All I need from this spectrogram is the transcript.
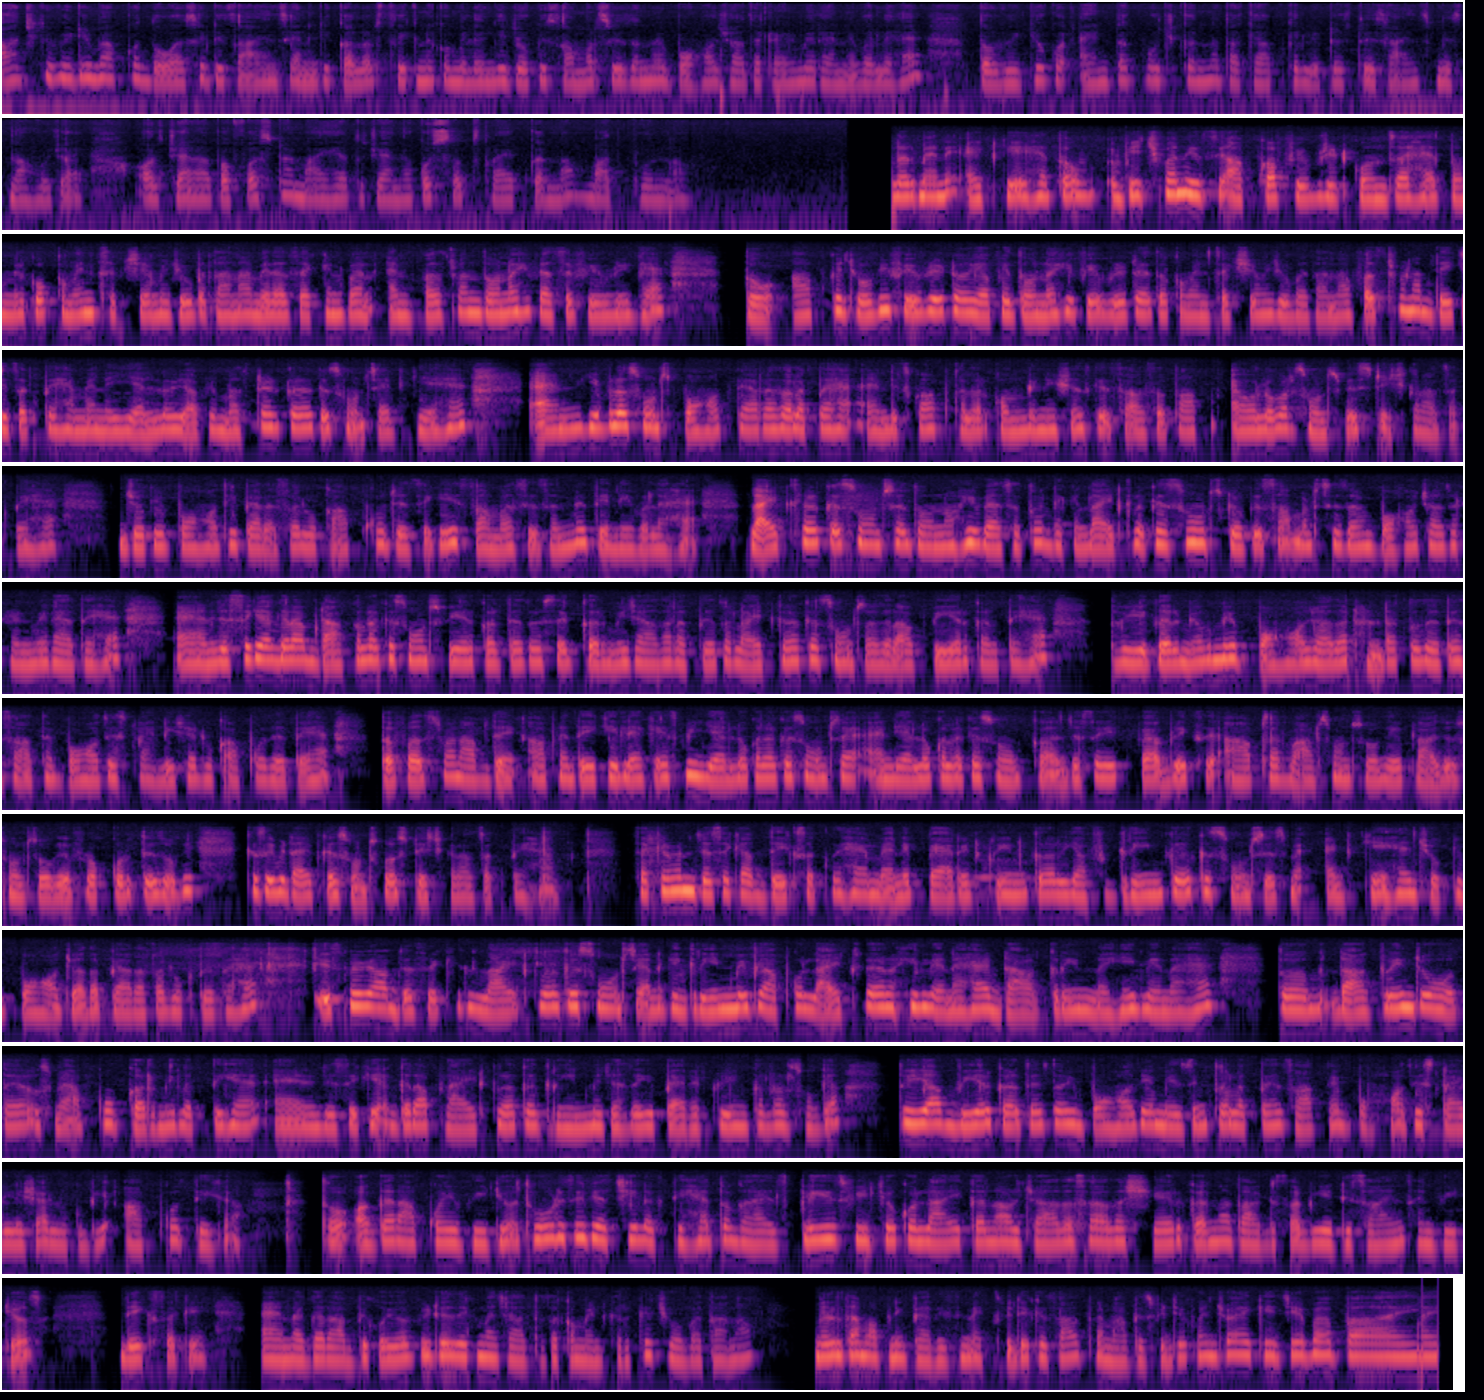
आज की वीडियो में आपको दो ऐसे डिज़ाइंस यानी कि कलर सीखने को मिलेंगे जो कि समर सीज़न में बहुत ज़्यादा ट्रेंड में रहने वाले हैं। तो वीडियो को एंड तक वॉच करना ताकि आपके लेटेस्ट डिज़ाइंस मिस ना हो जाए। और चैनल पर फ़र्स्ट टाइम आए हैं तो चैनल को सब्सक्राइब करना मत भूलना। कलर मैंने ऐड किए हैं तो विच वन इज़ आपका फेवरेट कौन सा है? तो मेरे को कमेंट सेक्शन में जो बताना, मेरा second one and first one दोनों ही वैसे फेवरेट हैं। तो आपका जो भी फेवरेट हो या फिर दोनों ही फेवरेट है तो कमेंट सेक्शन में जो बताना। फ़र्स्ट वन आप देख ही सकते हैं, मैंने येलो या फिर मस्टर्ड कलर के सूट सेट किए हैं। एंड ये वाला सूट्स बहुत प्यारा सा लगता है एंड इसको आप कलर कॉम्बिनेशन के साथ साथ आप ऑल ओवर सूट्स भी स्टिच करा सकते हैं, जो कि बहुत ही प्यारा सा लुक आपको जैसे कि समर सीज़न में देने वाला है। लाइट कलर के सूट्स है, दोनों ही वैसे तो लेकिन लाइट कलर के सूट्स क्योंकि समर सीज़न में बहुत ज़्यादा ट्रेंड में रहते हैं। एंड जैसे कि अगर आप डार्क कलर के सूट्स वेयर करते हैं तो इससे गर्मी ज़्यादा लगती है तो लाइट कलर के सूट्स अगर आप वेयर करते हैं तो ये गर्मियों में बहुत ज़्यादा ठंडक तो देते हैं, साथ में बहुत ही स्टाइलिश लुक आपको देते हैं। तो फ़र्स्ट वन आप दे, आपने देख ही लिया कि इसमें येलो कलर के सूट्स हैं एंड येलो कलर के सूट का, जैसे एक फैब्रिक से आप सलवार सूट्स हो गए प्लाजो सूट्स हो गए फ्रॉक कुर्तीज़ होगी किसी भी टाइप के सूट्स को स्टिच करा सकते हैं। सेकेंड वन जैसे कि आप देख सकते हैं, मैंने पैरेट ग्रीन कलर या फिर ग्रीन कलर के सूट्स इसमें ऐड किए हैं, जो कि बहुत ज़्यादा प्यारा सा लुक देता है। इसमें भी आप, जैसे कि लाइट कलर के सूट्स, यानी कि ग्रीन में भी आपको लाइट कलर ही लेना है, डार्क ग्रीन नहीं लेना है। तो डार्क ग्रीन जो होता है, उसमें आपको गर्मी लगती है एंड जैसे कि अगर आप लाइट कलर का ग्रीन में, जैसे कि पैरेट ग्रीन कलर्स हो गया तो ये आप वेयर करते हैं तो ये बहुत ही अमेजिंग तो लगता है, साथ में बहुत ही स्टाइलिश लुक भी आपको देगा। तो अगर आपको ये वीडियो थोड़ी सी भी अच्छी लगती है तो गाइस प्लीज़ वीडियो को लाइक करना और ज़्यादा से ज़्यादा शेयर करना ताकि सभी ये डिज़ाइन एंड वीडियोस देख सकें। एंड अगर आप भी कोई और वीडियो देखना चाहते हो तो कमेंट करके जो बताना। मिलता हम अपनी प्यारी से नेक्स्ट वीडियो के साथ। मैम आप इस वीडियो को इन्जॉय कीजिए। Bye bye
